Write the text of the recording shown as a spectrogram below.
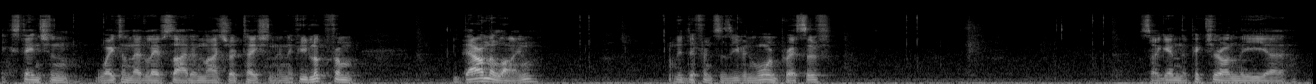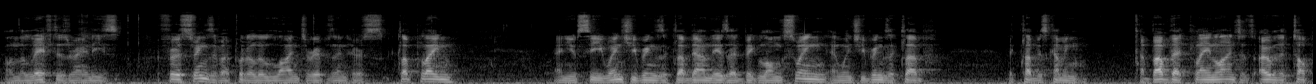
extension weight on that left side and nice rotation and if you look from down the line, the difference is even more impressive. So again, the picture on the uh, on the left is Randy's first swings. If I put a little line to represent her club plane, and you'll see when she brings the club down, there's that big long swing, and when she brings the club, the club is coming above that plane line, so it's over the top.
